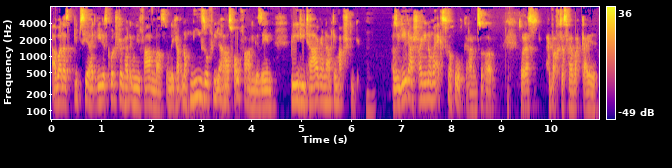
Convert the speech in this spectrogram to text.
aber das gibt's hier halt, jedes Grundstück hat irgendwie Fahnenmast und ich habe noch nie so viele HSV-Fahnen gesehen, wie die Tage nach dem Abstieg. Mhm. Also jeder scheint die nochmal extra hochgehangen zu haben. So, das einfach, das war einfach geil.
